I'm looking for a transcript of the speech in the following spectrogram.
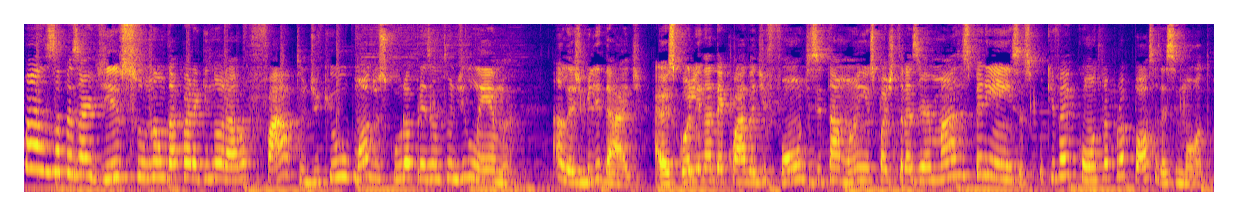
Mas apesar disso, não dá para ignorar o fato de que o modo escuro apresenta um dilema. A legibilidade. A escolha inadequada de fontes e tamanhos pode trazer más experiências, o que vai contra a proposta desse modo.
